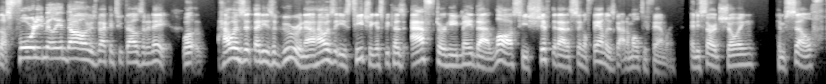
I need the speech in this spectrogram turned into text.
I lost $40 million back in 2008. Well, how is it that he's a guru now? How is it he's teaching? It's because after he made that loss, he shifted out of single family, he's gotten a multifamily. And he started showing himself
